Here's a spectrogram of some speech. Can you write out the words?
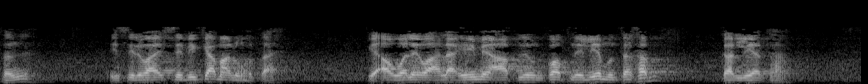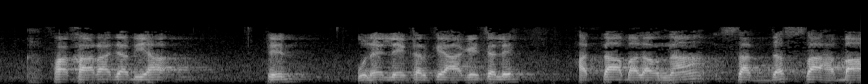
سمجھے؟ اس روایت سے بھی کیا معلوم ہوتا ہے کہ اول والا ہی میں آپ نے ان کو اپنے لیے منتخب کر لیا تھا۔ فخارا جب یہاں پھر انہیں لے کر کے آگے چلے۔ حتہ بلغنا سدس صاحبہ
